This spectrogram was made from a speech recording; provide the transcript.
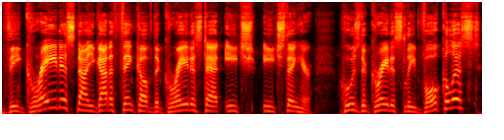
The greatest. Now you got to think of the greatest at each each thing here. Who's the greatest lead vocalist?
